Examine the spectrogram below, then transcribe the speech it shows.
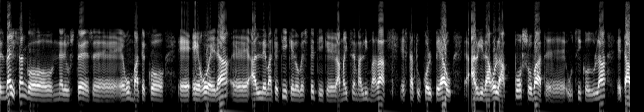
ez da izango nere ustez e, egun bateko e, egoera, e, alde batetik edo bestetik e, amaitzen baldin bada, estatu kolpe hau argi dagola poso bat utziko dula, eta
